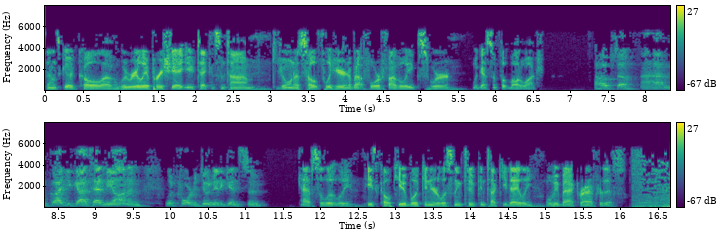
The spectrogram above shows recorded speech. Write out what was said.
Sounds good, Cole. Uh, we really appreciate you taking some time to join us. Hopefully, here in about four or five weeks, we're we got some football to watch. I hope so. I'm glad you guys had me on, and look forward to doing it again soon. Absolutely. He's Cole Cubelic, and you're listening to Kentucky Daily. We'll be back right after this.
